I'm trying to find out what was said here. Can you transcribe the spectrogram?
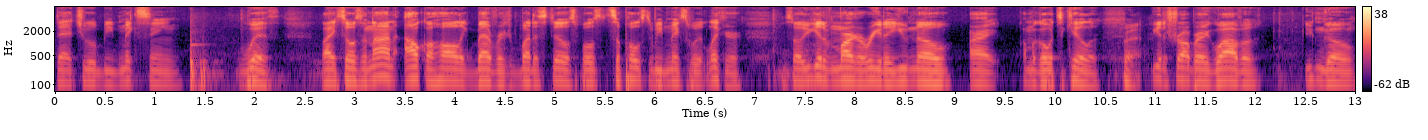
that you would be mixing with. Like so, it's a non-alcoholic beverage, but it's still supposed supposed to be mixed with liquor. So you get a margarita, you know, all right, I'm gonna go with tequila. Right. You get a strawberry guava, you can go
